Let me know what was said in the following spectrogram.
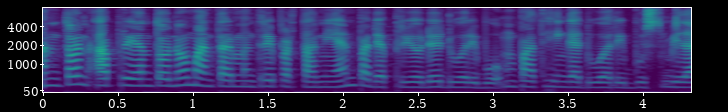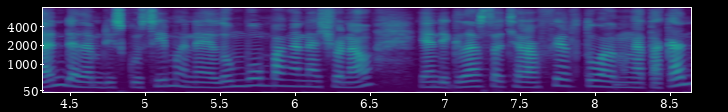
Anton Apriantono, mantan Menteri Pertanian pada periode 2004 hingga 2009 dalam diskusi mengenai lumbung pangan nasional yang digelar secara virtual mengatakan,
